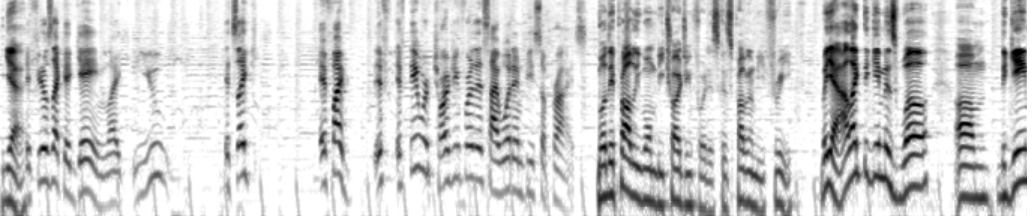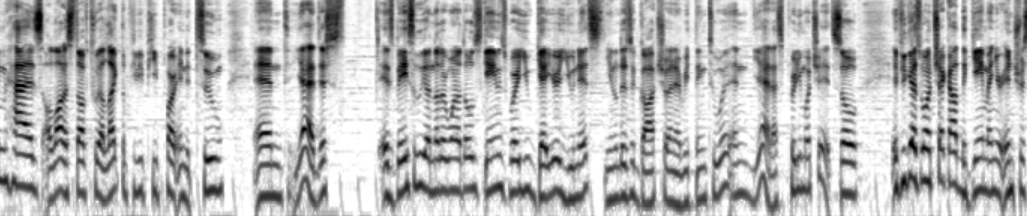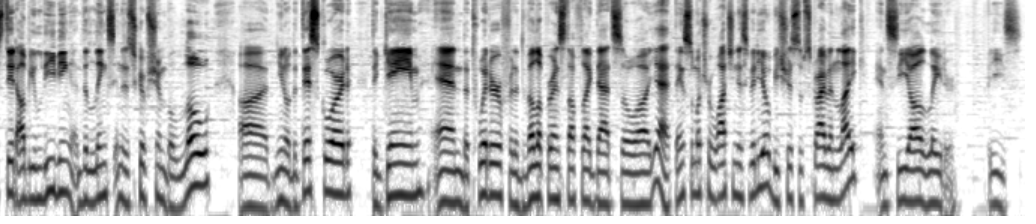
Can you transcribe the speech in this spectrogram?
Yeah. It feels like a game. Like you it's like if I if if they were charging for this, I wouldn't be surprised. Well, they probably won't be charging for this because it's probably gonna be free. But yeah, I like the game as well. Um, the game has a lot of stuff to it. I like the PvP part in it too. And yeah, this is basically another one of those games where you get your units. You know, there's a gacha and everything to it. And yeah, that's pretty much it. So if you guys want to check out the game and you're interested, I'll be leaving the links in the description below. Uh, you know, the Discord, the game, and the Twitter for the developer and stuff like that. So uh, yeah, thanks so much for watching this video. Be sure to subscribe and like, and see y'all later. Peace.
